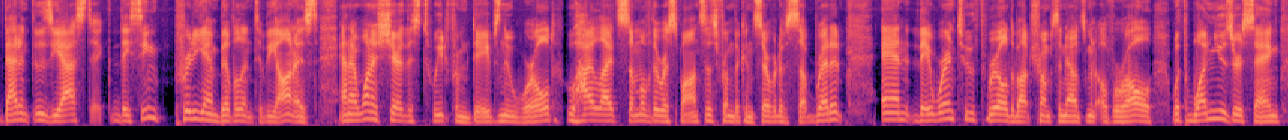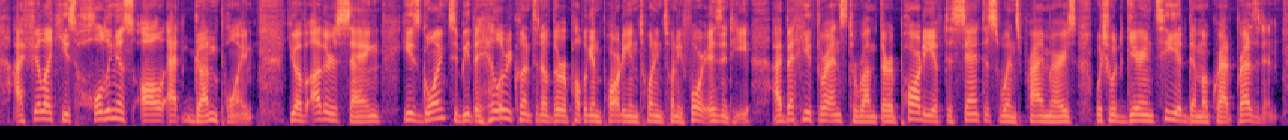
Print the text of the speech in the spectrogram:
that enthusiastic. They seem pretty ambivalent, to be honest. And I want to share this tweet from Dave's New World, who highlights some of the responses from the conservative subreddit. And they weren't too thrilled about Trump's announcement overall, with one user saying, I feel like he's holding us all at gunpoint. You have others saying, saying he's going to be the Hillary Clinton of the Republican Party in 2024, isn't he? I bet he threatens to run third party if DeSantis wins primaries, which would guarantee a Democrat president.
